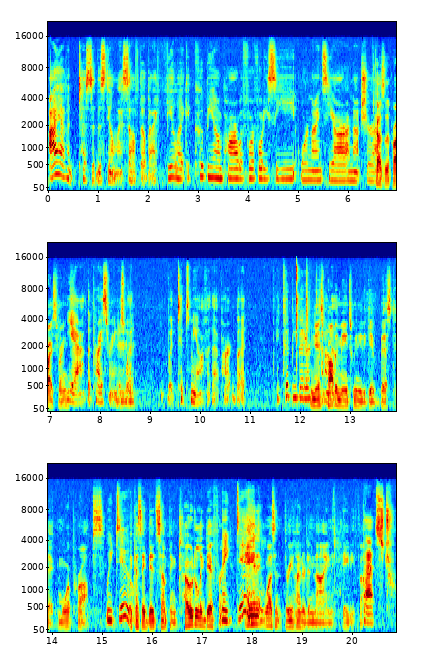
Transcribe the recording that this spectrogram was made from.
I haven't tested this steel myself though, but I feel like it could be on par with 440C or 9CR. I'm not sure. Because of the price range. yeah, the price range is what mm-hmm. what tips me off at that part, but it could be better. And this probably know. means we need to give Bestech more props. we do Because they did something totally different. They did. And it wasn't 309.85. That's true.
